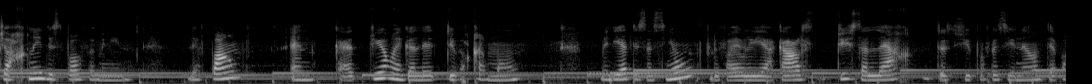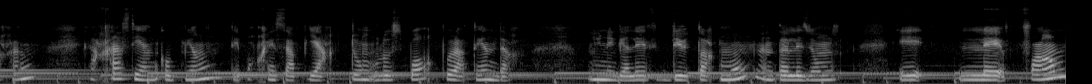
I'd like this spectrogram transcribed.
Journée du sport féminin. Les femmes en question égalité du département. Médiatisation plus car du salaire de professionnel département. La race et un combien de progrès dans le sport pour atteindre une égalité de traitement entre les hommes et les femmes,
